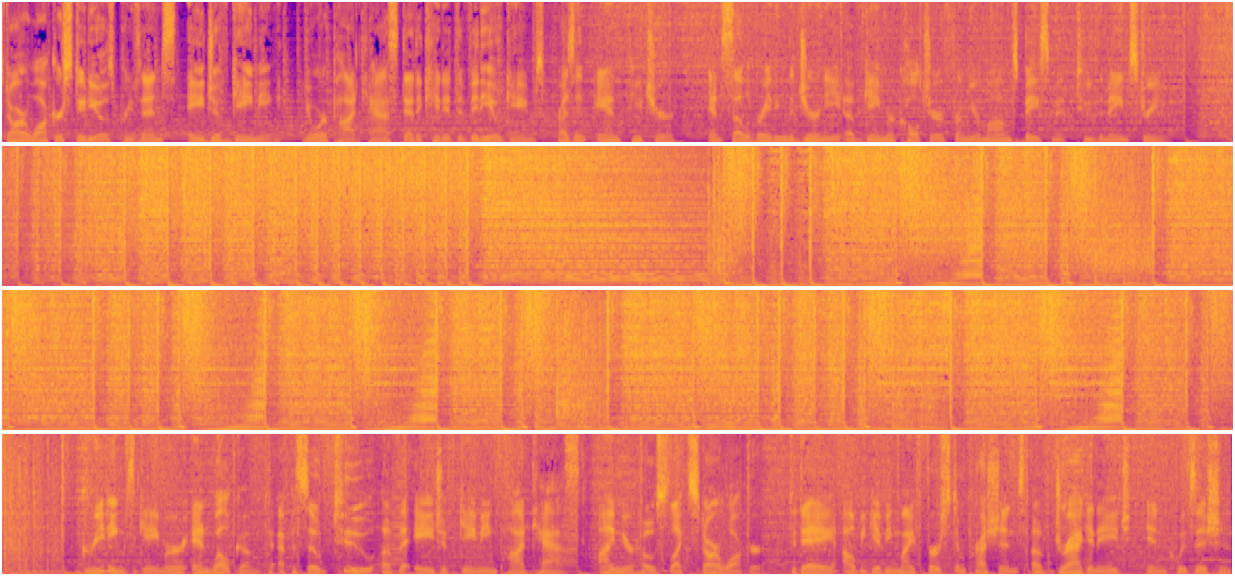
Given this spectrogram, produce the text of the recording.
Starwalker Studios presents Age of Gaming, your podcast dedicated to video games, present and future, and celebrating the journey of gamer culture from your mom's basement to the mainstream. Greetings, gamer, and welcome to episode two of the Age of Gaming podcast. I'm your host, Lex Starwalker. Today, I'll be giving my first impressions of Dragon Age Inquisition.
